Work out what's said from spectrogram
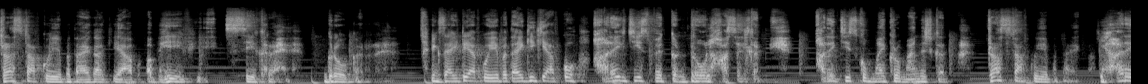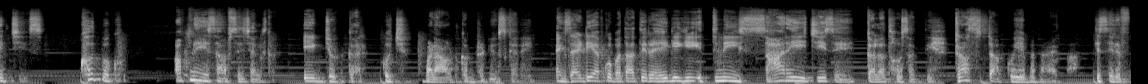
ट्रस्ट आपको ये बताएगा कि आप अभी भी सीख रहे हैं ग्रो कर रहे हैं। एंजाइटी आपको ये बताएगी कि आपको हर एक चीज़ पे कंट्रोल हासिल करनी है, हर एक चीज़ को माइक्रो मैनेज करना है। ट्रस्ट आपको ये बताएगा कि हर एक चीज़ खुद ब खुद अपने हिसाब से चलकर एकजुट कर कुछ बड़ा आउटकम प्रोड्यूस करें एंग्जाइटी आपको बताती रहेगी कि इतनी सारी चीज़ें गलत हो सकती हैं। ट्रस्ट आपको ये बताएगा कि सिर्फ़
